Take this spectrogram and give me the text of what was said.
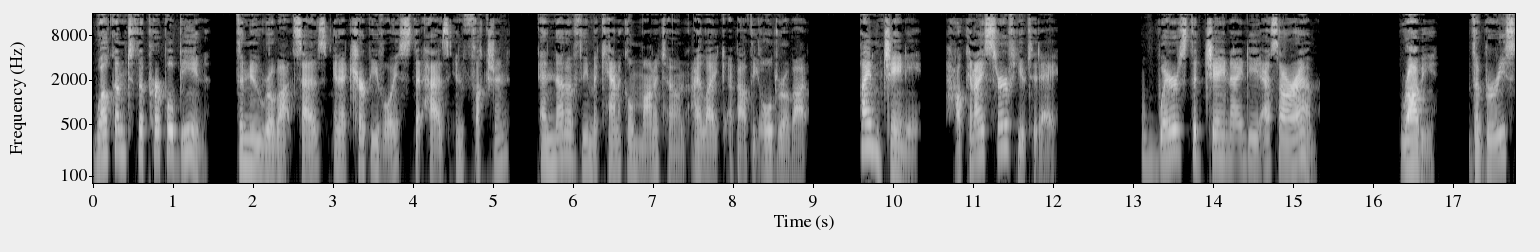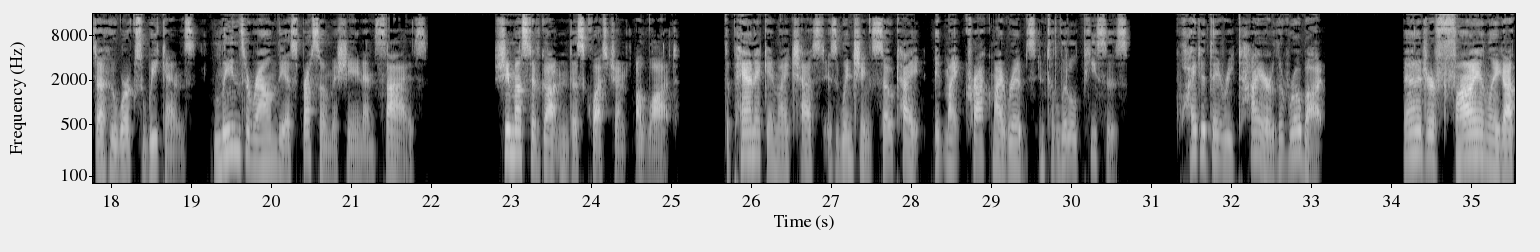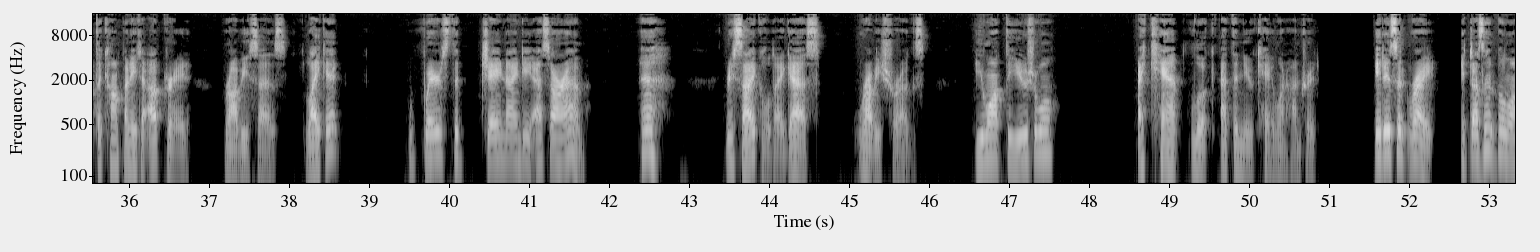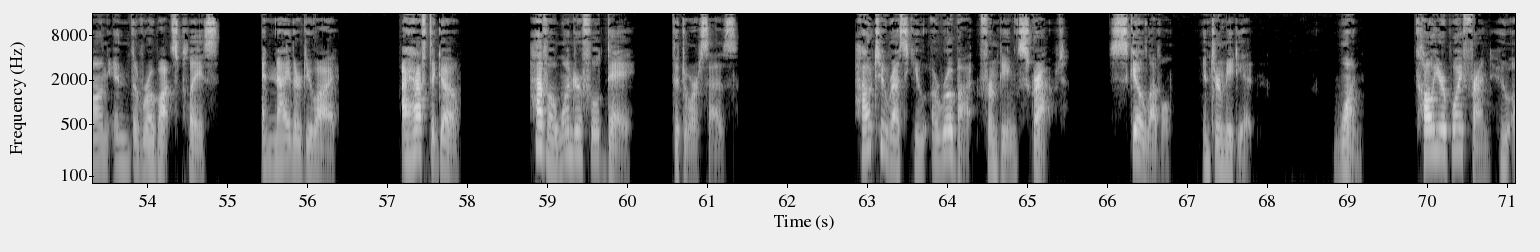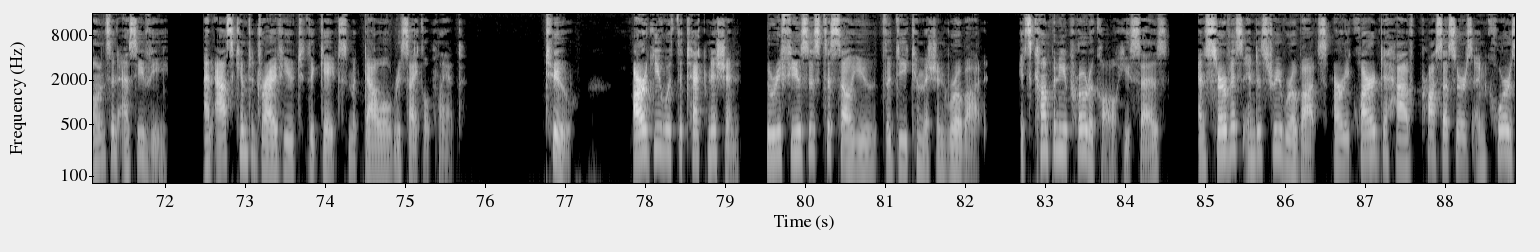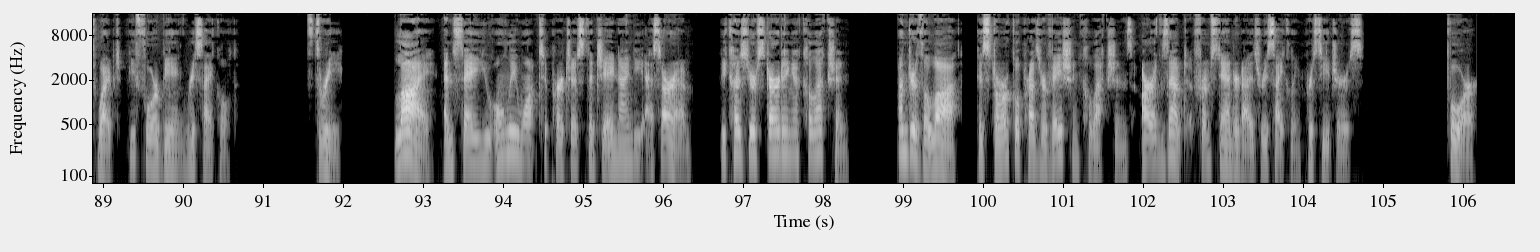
Welcome to the Purple Bean, the new robot says in a chirpy voice that has inflection and none of the mechanical monotone I like about the old robot. I'm Janie. How can I serve you today? Where's the J90 SRM? Robbie, the barista who works weekends, leans around the espresso machine and sighs. She must have gotten this question a lot. The panic in my chest is winching so tight it might crack my ribs into little pieces. Why did they retire the robot? Manager finally got the company to upgrade, Robbie says. Like it? Where's the J90 SRM? Eh, recycled, I guess. Robbie shrugs. You want the usual? I can't look at the new K100. It isn't right. It doesn't belong in the robot's place, and neither do I. I have to go. Have a wonderful day, the door says. How to rescue a robot from being scrapped. Skill level, intermediate. 1. Call your boyfriend who owns an SUV and ask him to drive you to the Gates McDowell recycle plant. 2. Argue with the technician who refuses to sell you the decommissioned robot. It's company protocol, he says, and service industry robots are required to have processors and cores wiped before being recycled. 3. Lie and say you only want to purchase the J90 SRM because you're starting a collection. Under the law, historical preservation collections are exempt from standardized recycling procedures. 4.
